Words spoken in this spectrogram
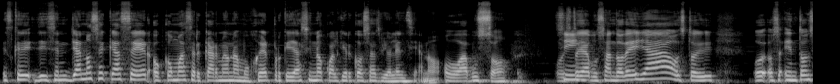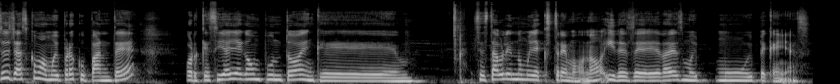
es que dicen, ya no sé qué hacer o cómo acercarme a una mujer porque ya si no cualquier cosa es violencia, ¿no? O abuso. O Sí. estoy abusando de ella o estoy... o- o sea, entonces ya es como muy preocupante porque sí ya llega un punto en que se está volviendo muy extremo, ¿no? Y desde edades muy, muy pequeñas.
